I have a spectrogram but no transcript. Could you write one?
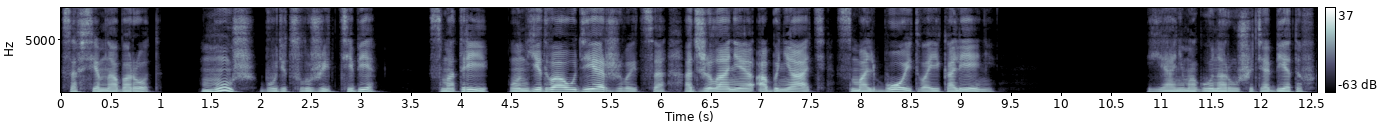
Совсем наоборот. Муж будет служить тебе. Смотри, он едва удерживается от желания обнять с мольбой твои колени. Я не могу нарушить обетов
